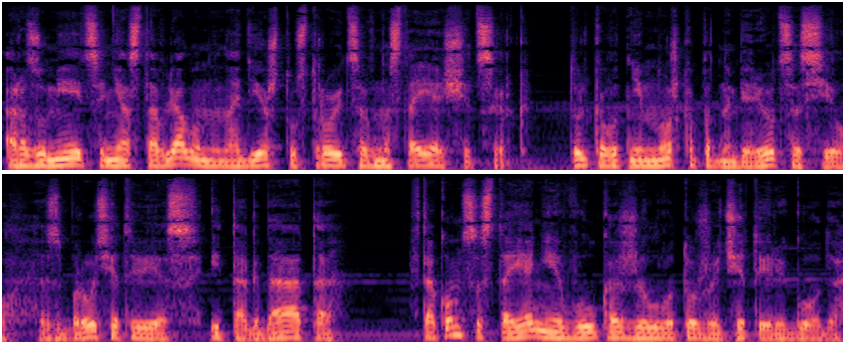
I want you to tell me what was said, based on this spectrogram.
Разумеется, не оставлял он и надежд устроиться в настоящий цирк. Только вот немножко поднаберется сил, сбросит вес, и тогда-то... В таком состоянии Вулка жил вот уже четыре года.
